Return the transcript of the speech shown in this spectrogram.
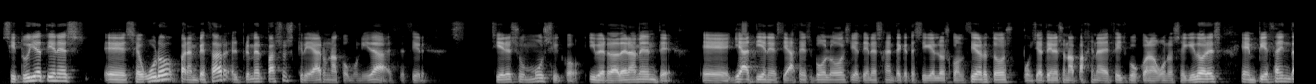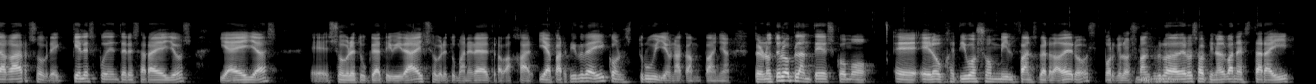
si tú ya tienes eh, seguro, para empezar, el primer paso es crear una comunidad. Es decir, si eres un músico y verdaderamente eh, ya tienes, ya haces bolos, ya tienes gente que te sigue en los conciertos, pues ya tienes una página de Facebook con algunos seguidores, empieza a indagar sobre qué les puede interesar a ellos y a ellas eh, sobre tu creatividad y sobre tu manera de trabajar. Y a partir de ahí construye una campaña. Pero no te lo plantees como eh, el objetivo son mil fans verdaderos, porque los fans verdaderos al final van a estar ahí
